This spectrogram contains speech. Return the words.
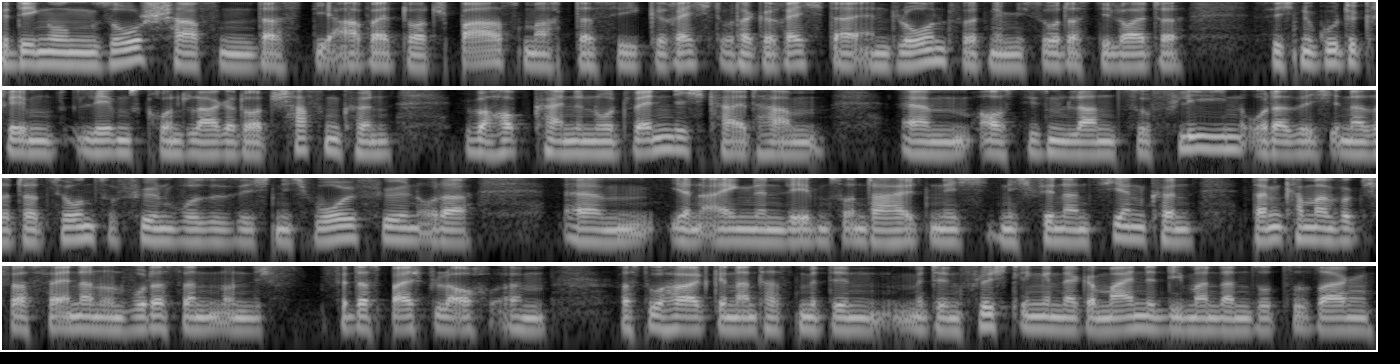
Bedingungen so schaffen, dass die Arbeit dort Spaß macht, dass sie gerecht oder gerechter entlohnt wird, nämlich so, dass die Leute sich eine gute Lebensgrundlage dort schaffen können, überhaupt keine Notwendigkeit haben, ähm, aus diesem Land zu fliehen oder sich in einer Situation zu fühlen, wo sie sich nicht wohlfühlen oder ähm, ihren eigenen Lebensunterhalt nicht, nicht finanzieren können, dann kann man wirklich was verändern. Und wo das dann, und ich finde das Beispiel auch, ähm, was du halt genannt hast mit den, mit den Flüchtlingen der Gemeinde, die man dann sozusagen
